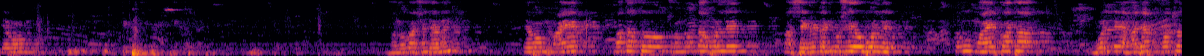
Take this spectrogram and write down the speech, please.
এবং। ভালোবাসা জানাই এবং মায়ের কথা তো চন্দনদা বললেন বা সেক্রেটারি মশাইও বললেন তবু মায়ের কথা বললে হাজার বছর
